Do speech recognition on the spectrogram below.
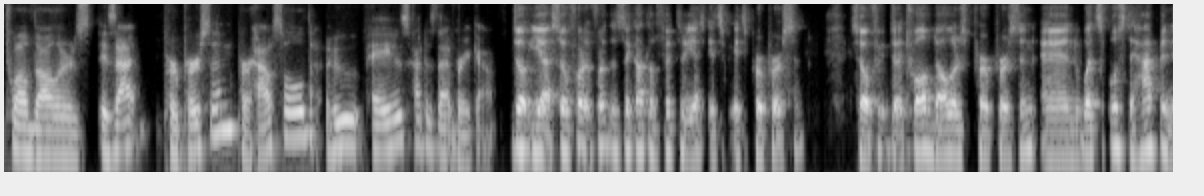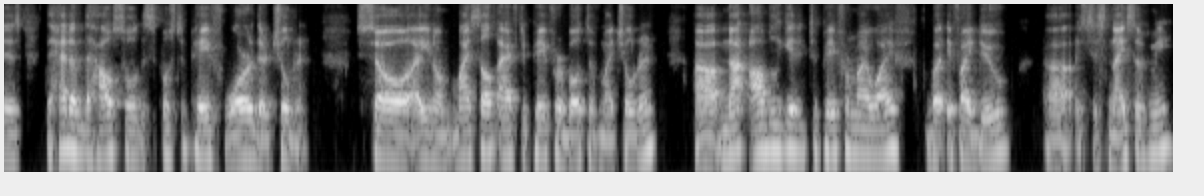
twelve dollars is that per person per household? Who pays? How does that break out? So yeah, so for for the zakat al fitr, yes, it's it's per person. So twelve dollars per person, and what's supposed to happen is the head of the household is supposed to pay for their children. So uh, you know, myself, I have to pay for both of my children. Uh, I'm not obligated to pay for my wife, but if I do, uh, it's just nice of me.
